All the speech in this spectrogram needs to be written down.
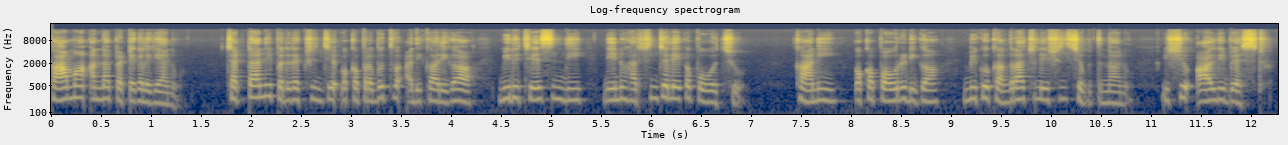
కామా అన్న పెట్టగలిగాను. చట్టాన్ని పరిరక్షించే ఒక ప్రభుత్వ అధికారిగా మీరు చేసింది నేను హర్షించలేకపోవచ్చు. కానీ ఒక పౌరుడిగా మీకు కంగ్రాచులేషన్స్ చెబుతున్నాను. Wish you all the best.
